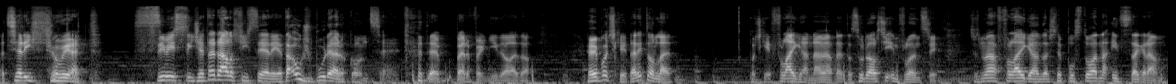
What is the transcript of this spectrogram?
a celý svět si myslí, že ta další série, ta už bude dokonce. to je perfektní tohleto. Hej, počkej, tady tohle. Počkej, Flygun, dáme to jsou další influencery. Co znamená Flygun, začne postovat na Instagram.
